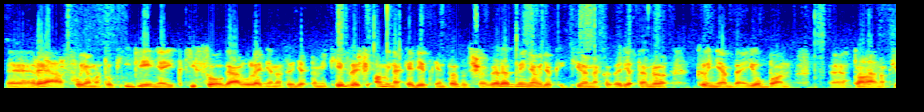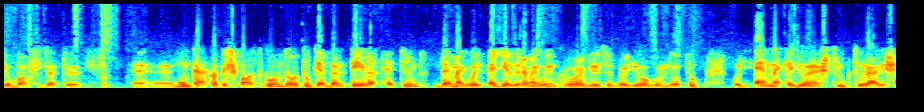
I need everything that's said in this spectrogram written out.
reál folyamatok igényeit kiszolgáló legyen az egyetemi képzés, aminek egyébként az is az eredménye, hogy akik jönnek az egyetemről, könnyebben, jobban eh, találnak jobban fizető munkákat, és azt gondoltuk, ebben tévedhetünk, de meg, egyelőre meg vagyunk róla győződve, hogy jól gondoltuk, hogy ennek egy olyan strukturális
